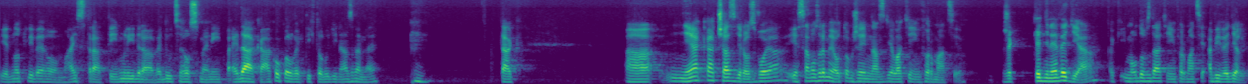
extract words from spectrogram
jednotlivého majstra, tým lídra, vedúceho smeny, predáka, akokoľvek týchto ľudí nazveme, tak a nejaká časť rozvoja je samozrejme o tom, že im nazdielate informácie. Keď nevedia, tak im odovzdáte informácie, aby vedeli.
